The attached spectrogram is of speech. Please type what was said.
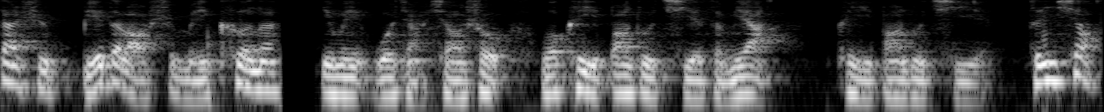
但是别的老师没课呢？因为我讲销售，我可以帮助企业怎么样？可以帮助企业增效。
